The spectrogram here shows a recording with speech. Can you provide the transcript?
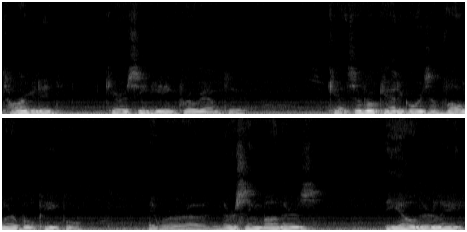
targeted kerosene heating program to ca- several categories of vulnerable people. They were uh, nursing mothers, the elderly,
